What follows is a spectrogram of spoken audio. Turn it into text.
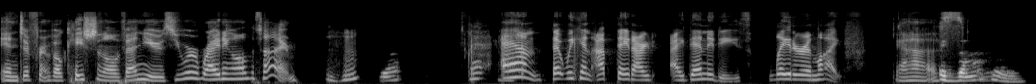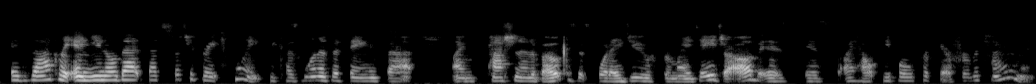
in different vocational venues, you were writing all the time. Mm-hmm. Yeah. And that we can update our identities later in life. Yes. Exactly. Exactly. And you know that that's such a great point because one of the things that I'm passionate about because it's what I do for my day job is is I help people prepare for retirement.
